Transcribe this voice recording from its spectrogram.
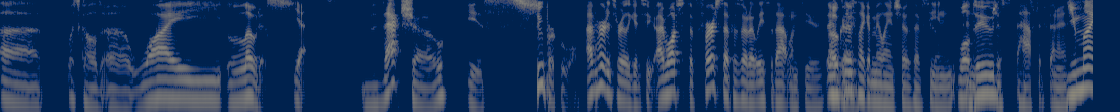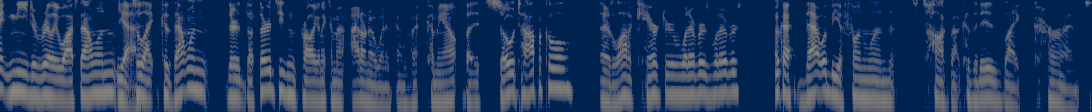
uh, what's called uh, White Lotus. yes. that show is super cool. I've heard it's really good too. I watched the first episode at least of that one too. There- Okay. There's like a million shows I've seen. Well, and dude, just have to finish. You might need to really watch that one. Yeah. To like, because that one, there, the third season's probably going to come out. I don't know when it's coming coming out, but it's so topical. And there's a lot of character, whatever's, whatever's. Okay. That would be a fun one to talk about because it is like current,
